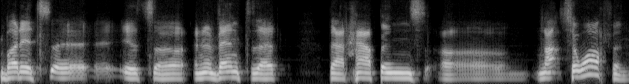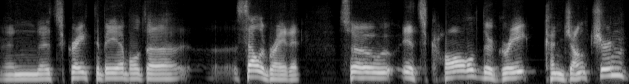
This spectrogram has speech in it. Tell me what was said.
But it's uh, it's uh, an event that that happens uh, not so often, and it's great to be able to celebrate it. So it's called the Great Conjunction.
